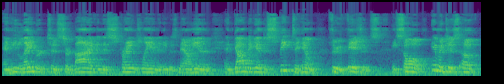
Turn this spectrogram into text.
and he labored to survive in this strange land that he was now in. And God began to speak to him through visions. He saw images of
